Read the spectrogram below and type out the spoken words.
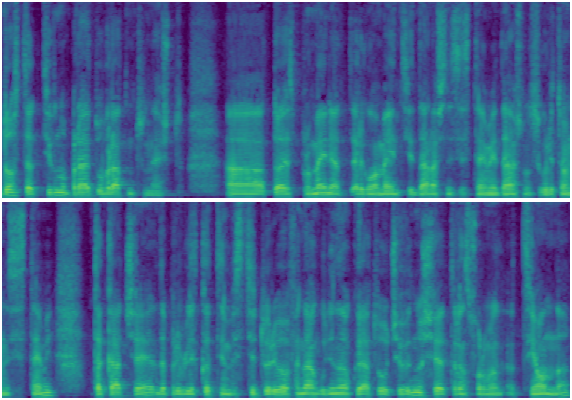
доста активно правят обратното нещо. Тоест променят регламенти, данъчни системи, данъчно-осигурителни системи, така че да привлекат инвеститори в една година, която очевидно ще е трансформационна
